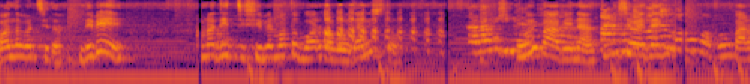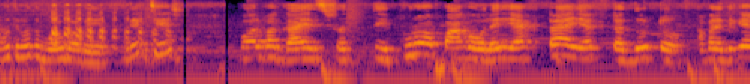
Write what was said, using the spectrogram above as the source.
বন্ধ করছি তো। দিবি? আমরা দিচ্ছি শিবের মতো বর পাবো জানিস তো? তুই পাবি না তুই সবাই দেখ পার্বতীর মতো বউ পাবি দেখছিস? বল বা গাইজ সত্যি পুরো পাগল এই একটা একটা দুটো। আবার এদিকে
